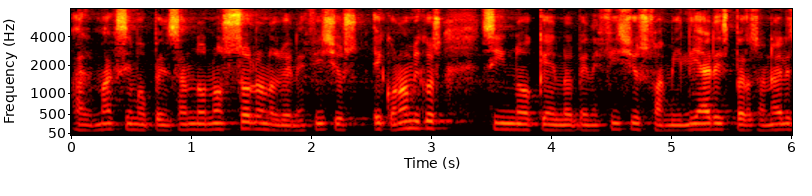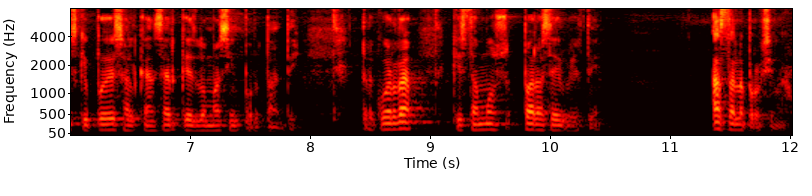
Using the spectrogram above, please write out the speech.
al máximo pensando no solo en los beneficios económicos, sino que en los beneficios familiares, personales que puedes alcanzar, que es lo más importante. Recuerda que estamos para servirte. Hasta la próxima.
